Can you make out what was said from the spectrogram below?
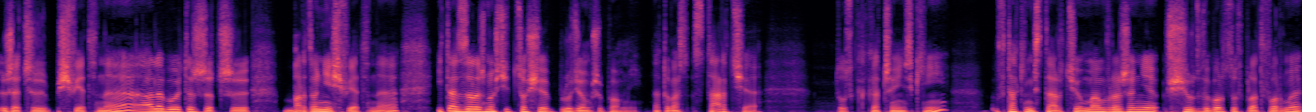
rzeczy świetne, ale były też rzeczy bardzo nieświetne i ta zależności, co się ludziom przypomni. Natomiast starcie Tusk-Kaczyński w takim starciu, mam wrażenie, wśród wyborców Platformy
